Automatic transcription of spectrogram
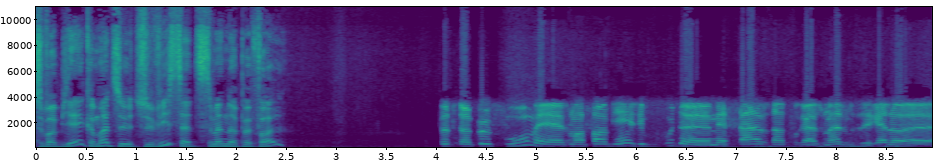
tu vas bien? Comment tu, tu vis cette semaine un peu folle? C'est un peu fou, mais je m'en sors bien. J'ai beaucoup de messages d'encouragement. Je vous dirais, là, euh,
